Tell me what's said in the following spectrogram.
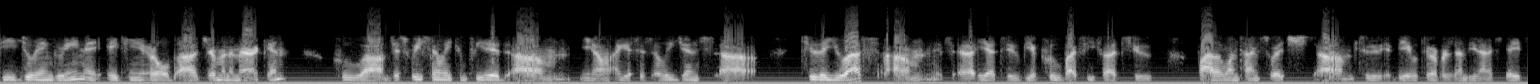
see, Julian Green, a 18 year old uh, German American, who uh, just recently completed, um, you know, I guess his allegiance uh, to the U.S. Um, it's, uh, he had to be approved by FIFA to file a one-time switch um, to be able to represent the United States,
